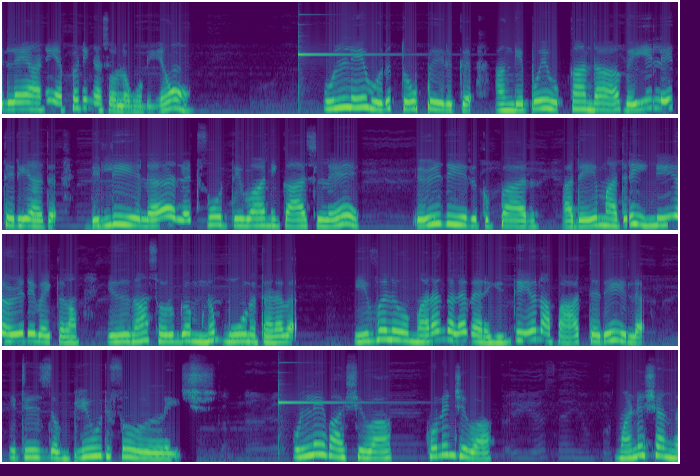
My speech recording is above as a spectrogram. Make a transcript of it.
இல்லையான்னு எப்படிங்க சொல்ல முடியும்? உள்ளே ஒரு தோப்பு இருக்கு. அங்கே போய் உட்காந்தா வெயிலே தெரியாது. டில்லியில் ரெட் ஃபோர்ட் திவானி காசுலே எழுதியிருக்கு பார். அதே மாதிரி இங்கேயும் எழுதி வைக்கலாம். இதுதான் சொர்க்கம்னு மூணு தடவை. இவ்வளவு மரங்களை வேற எங்கேயும் நான் பார்த்ததே இல்லை. It is a beautiful village உள்ளே வா சிவா. குனிஞ்சு வா. மனுஷங்க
